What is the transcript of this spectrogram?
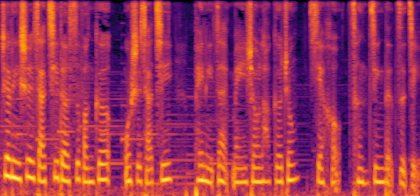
这里是小七的私房歌，我是小七，陪你在每一首老歌中邂逅曾经的自己。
